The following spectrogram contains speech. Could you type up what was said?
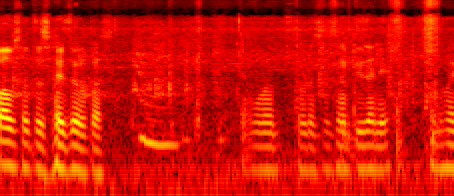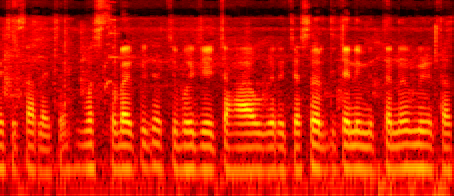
पावसातच आहे जवळपास. त्यामुळं थोडंसं सर्दी झाली पण व्हायचं चालायचं. मस्त बायको त्याची भजे चहा वगैरेच्या सर्दीच्या निमित्तानं मिळतात.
